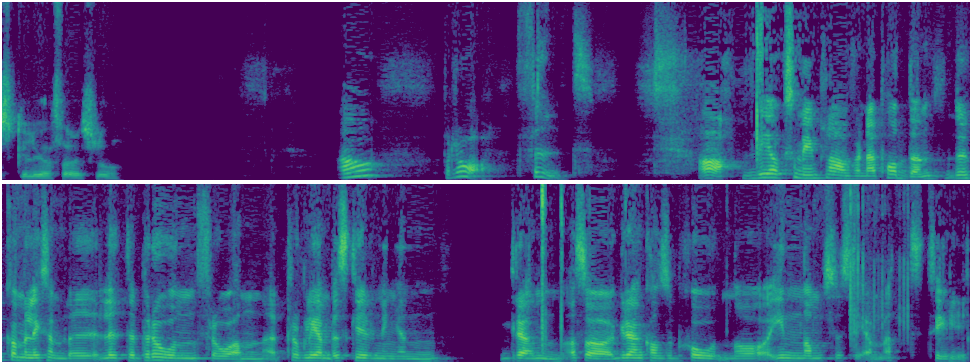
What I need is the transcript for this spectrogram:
skulle jag föreslå. Ja, bra. Fint. Ja, det är också min plan för den här podden. Du kommer liksom bli lite bron från problembeskrivningen grön, alltså grön konsumtion och inom systemet till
